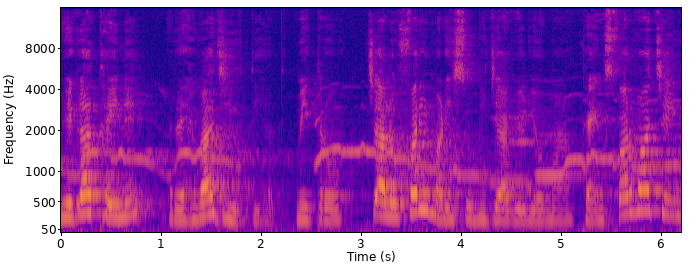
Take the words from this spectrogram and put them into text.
ભેગા થઈને રહેવા જીવતી હતી. મિત્રો ચાલો ફરી મળીશું બીજા વિડીયોમાં. થેન્ક્સ ફોર વોચિંગ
